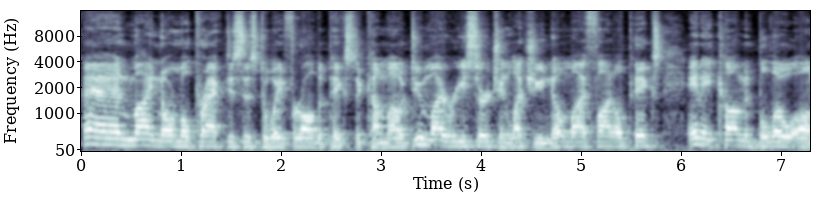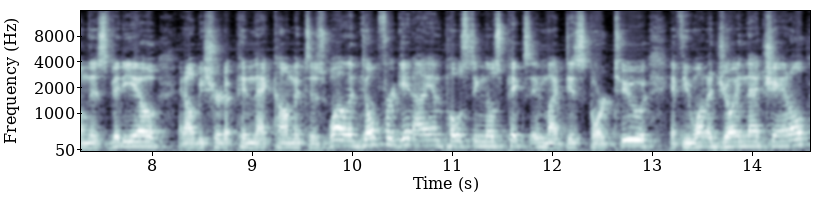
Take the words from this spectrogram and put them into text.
And my normal practice is to wait for all the picks to come out, do my research, and let you know my final picks in a comment below on this video. And I'll be sure to pin that comment as well. And don't forget, I am posting those picks in my Discord too. If you want to join that channel,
